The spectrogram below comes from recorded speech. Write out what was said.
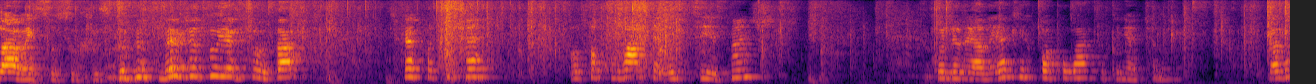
Слава Ісусу Христу! Ви вже ту, як ту, так? Тепер хочу ще опакувати оці, знаєш? Кольори, але як їх пакувати, поняття не. Правда?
